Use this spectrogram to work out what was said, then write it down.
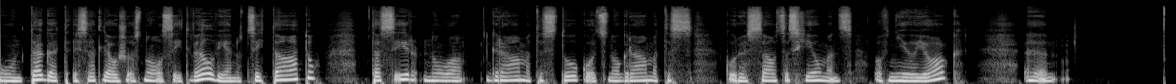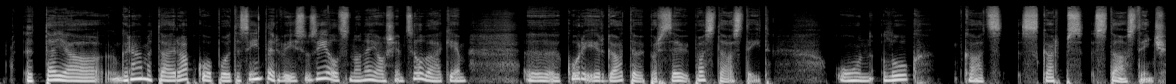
Un tagad es atļaušos nolasīt vēl vienu citātu. Tas ir no grāmatas, tulkots no grāmatas, kuras saucas Humans of New York. Um, tajā grāmatā ir apkopotas intervijas uz ielas no nejaušiem cilvēkiem, uh, kuri ir gatavi par sevi pastāstīt. Un lūk, kāds skarbs stāstīns.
